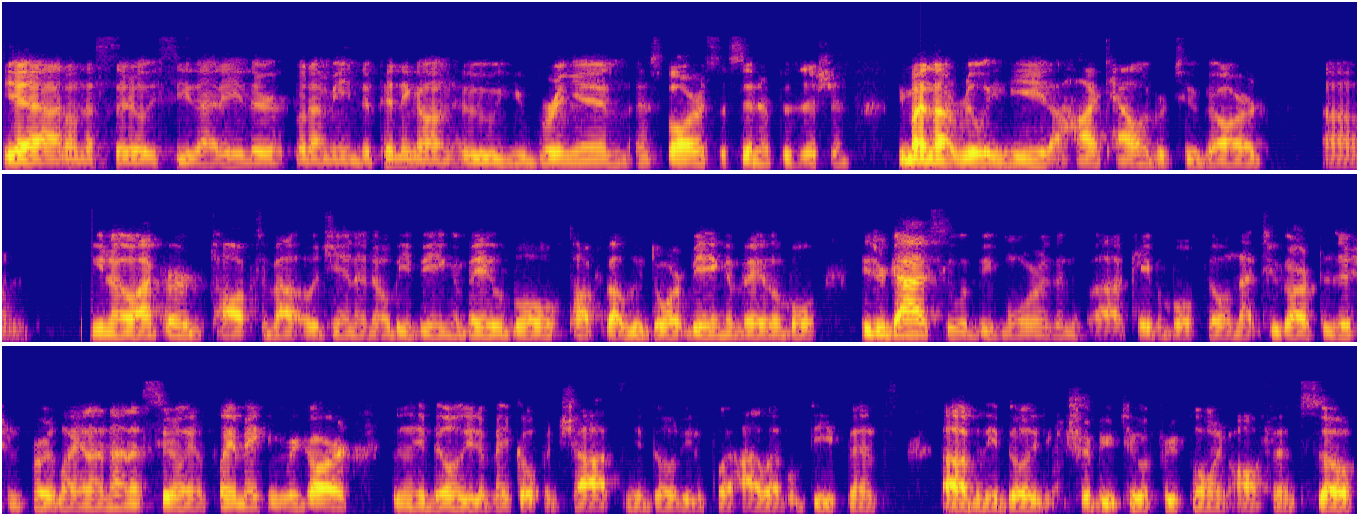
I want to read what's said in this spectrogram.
Yeah, I don't necessarily see that either. But I mean, depending on who you bring in as far as the center position, you might not really need a high caliber two guard. Um, you know, I've heard talks about OG Anunoby being available, talks about Lu Dort being available. These are guys who would be more than uh, capable of filling that two guard position for Atlanta, not necessarily in a playmaking regard, but in the ability to make open shots and the ability to play high level defense um, and the ability to contribute to a free flowing offense. So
